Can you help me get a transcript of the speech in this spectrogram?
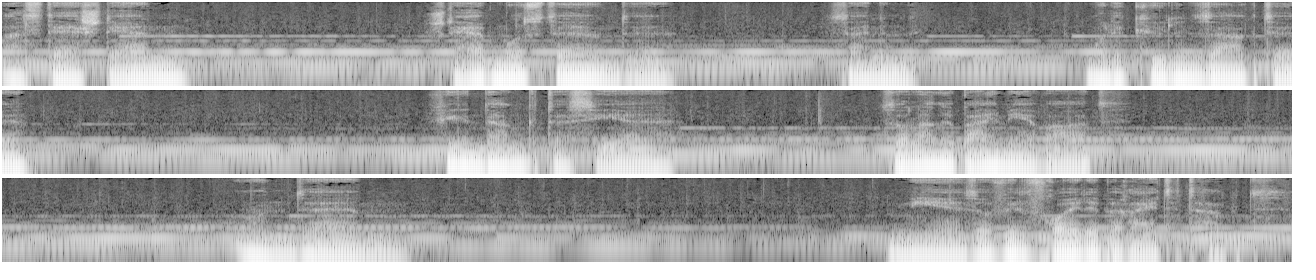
als der Stern sterben musste und äh, seinen Molekülen sagte, vielen Dank, dass ihr so lange bei mir wart. Und ähm, mir so viel Freude bereitet habt.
